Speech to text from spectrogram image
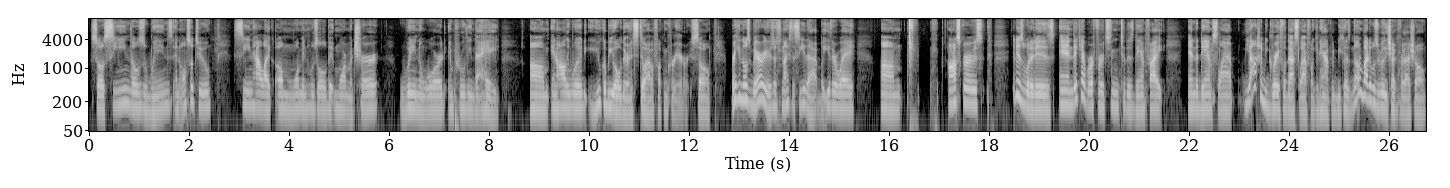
So seeing those wins and also too seeing how like a woman who's a little bit more mature winning an award improving that hey um in Hollywood you could be older and still have a fucking career. So breaking those barriers. It's nice to see that. But either way, um, Oscars, it is what it is. And they kept referencing to this damn fight and the damn slap. Y'all should be grateful that slap fucking happened because nobody was really checking for that show.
